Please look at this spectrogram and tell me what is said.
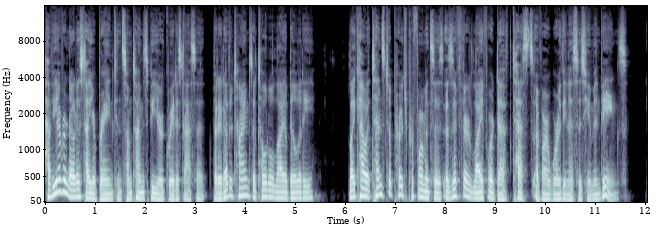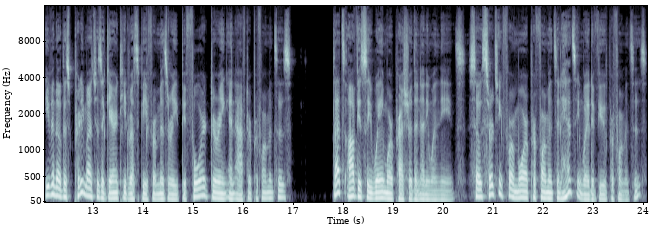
Have you ever noticed how your brain can sometimes be your greatest asset, but at other times a total liability? Like how it tends to approach performances as if they're life or death tests of our worthiness as human beings, even though this pretty much is a guaranteed recipe for misery before, during, and after performances. That's obviously way more pressure than anyone needs. So, searching for a more performance enhancing way to view performances,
